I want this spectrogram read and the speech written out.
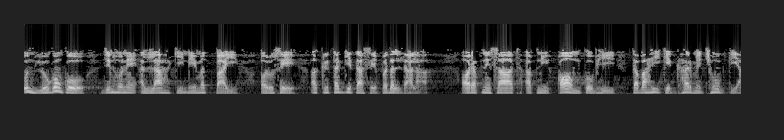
उन लोगों को जिन्होंने अल्लाह की नेमत पाई और उसे अकृतज्ञता से बदल डाला और अपने साथ अपनी कौम को भी तबाही के घर में झोंक दिया,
